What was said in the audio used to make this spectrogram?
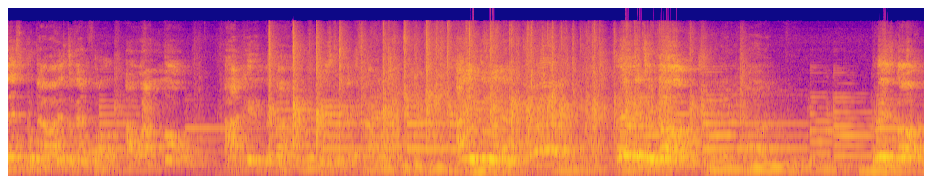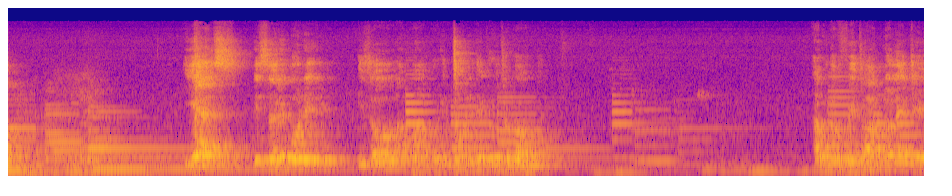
let's put our hands together for our mom. I hardly remember her name. Hands. Hallelujah. Glory to God. Praise God. Yes, the ceremony is all about returning the glory to God. I will not fail to acknowledge uh,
